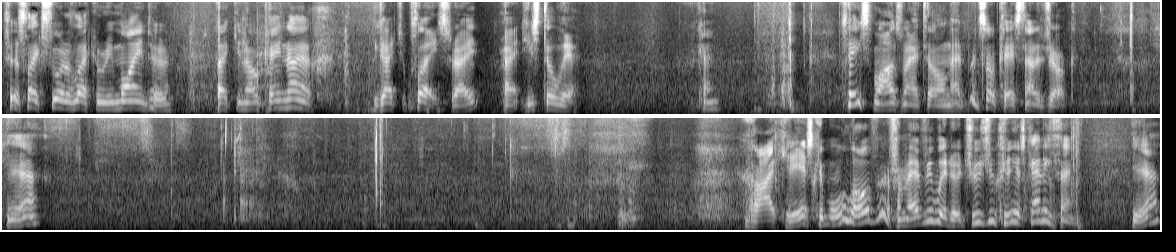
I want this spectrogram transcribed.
so it's like sort of like a reminder, like, you know, okay, Noach, you got your place, right? Right? He's still there. Okay? So he smiles when I tell him that, but it's okay, it's not a joke. Yeah? I could ask him all over, from everywhere. To Jews, you could ask anything. Yeah?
